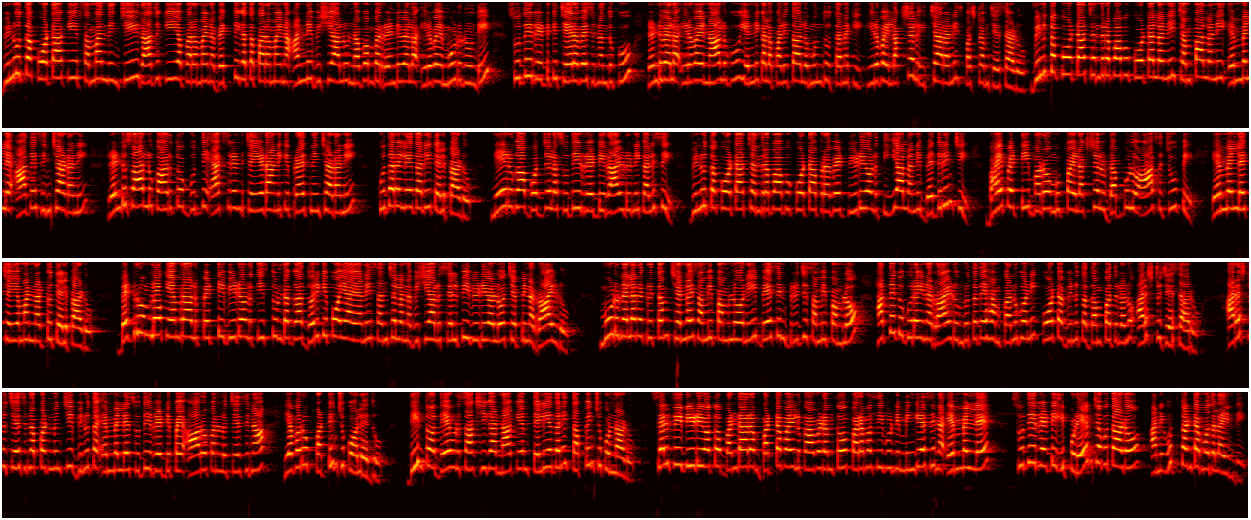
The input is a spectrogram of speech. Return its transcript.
వినూత కోటాకి సంబంధించి రాజకీయ పరమైన వ్యక్తిగత పరమైన అన్ని విషయాలు నవంబర్ రెండు వేల ఇరవై మూడు నుండి సుధీర్ రెడ్డికి చేరవేసినందుకు రెండు వేల ఇరవై నాలుగు ఎన్నికల ఫలితాల ముందు తనకి ఇరవై లక్షలు ఇచ్చారని స్పష్టం చేశాడు. వినూత కోట చంద్రబాబు కోటలని చంపాలని ఎమ్మెల్యే ఆదేశించాడని రెండుసార్లు కారుతో గుద్ది యాక్సిడెంట్ చేయడానికి ప్రయత్నించాడని కుదరలేదని తెలిపాడు. నేరుగా బొజ్జల సుధీర్ రెడ్డి రాయుడుని కలిసి వినుత కోట చంద్రబాబు కోట ప్రైవేట్ వీడియోలు తీయాలని బెదిరించి భయపెట్టి మరో ముప్పై లక్షలు డబ్బులు ఆశ చూపి ఎమ్మెల్యే చేయమన్నట్టు తెలిపాడు. బెడ్రూమ్లో కెమెరాలు పెట్టి వీడియోలు తీస్తుండగా దొరికిపోయాయని సంచలన విషయాలు సెల్ఫీ వీడియోలో చెప్పిన రాయుడు. మూడు నెలల క్రితం చెన్నై సమీపంలోని బేసిన్ బ్రిడ్జ్ సమీపంలో హత్యకు గురైన రాయుడు మృతదేహం కనుగొని కోట వినుత దంపతులను అరెస్టు చేశారు. అరెస్టు చేసినప్పటి నుంచి వినుత ఎమ్మెల్యే సుధీర్ రెడ్డిపై ఆరోపణలు చేసినా ఎవరూ పట్టించుకోలేదు. దీంతో దేవుడు సాక్షిగా నాకేం తెలియదని తప్పించుకున్నాడు. సెల్ఫీ వీడియోతో బండారం బట్టబయలు కావడంతో పరమశివుడిని మింగేసిన ఎమ్మెల్యే సుధీర్ రెడ్డి ఇప్పుడు ఏం చెబుతాడో అని ఉత్కంఠ మొదలైంది.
